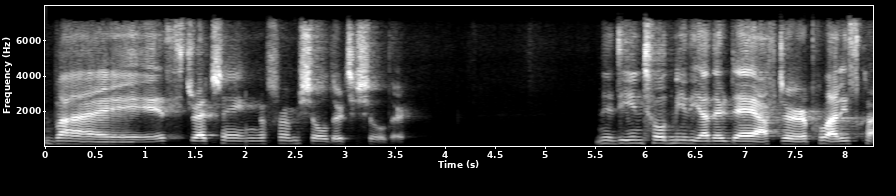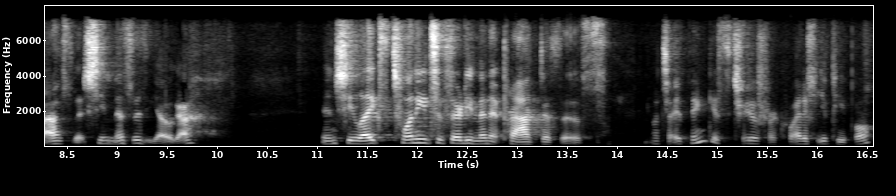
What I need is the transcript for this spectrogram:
by stretching from shoulder to shoulder. Nadine told me the other day after a Pilates class that she misses yoga and she likes 20 to 30 minute practices, which I think is true for quite a few people.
